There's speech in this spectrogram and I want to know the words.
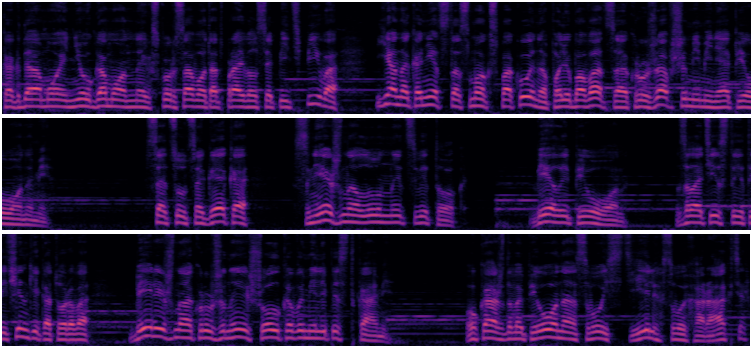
Когда мой неугомонный экскурсовод отправился пить пиво, я наконец-то смог спокойно полюбоваться окружавшими меня пионами. Сацуцегека — снежно-лунный цветок. Белый пион, золотистые тычинки которого — бережно окружены шелковыми лепестками. У каждого пиона свой стиль, свой характер.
